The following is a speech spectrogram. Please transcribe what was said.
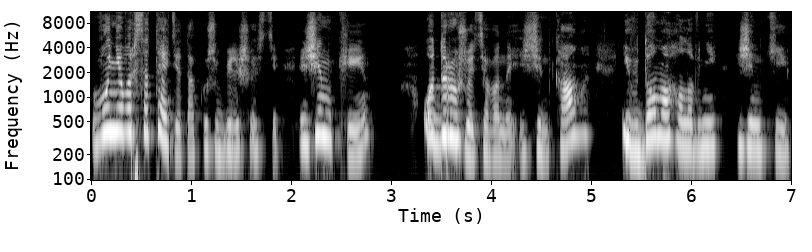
в університеті також в більшості жінки, одружуються вони з жінками і вдома головні жінки.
